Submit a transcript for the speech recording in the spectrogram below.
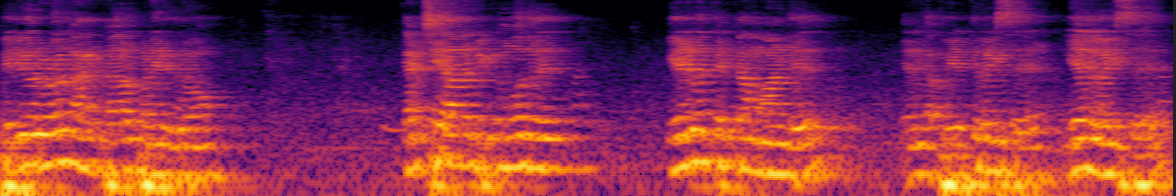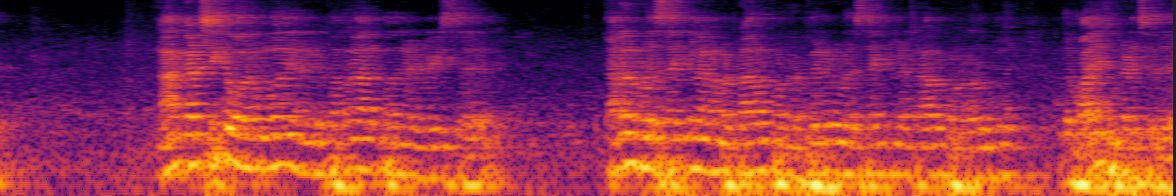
பெரியவரோடு நாங்கள் டிராவல் பண்ணியிருக்கிறோம். கட்சி ஆரம்பிக்கும் போது எழுபத்தெட்டாம் ஆண்டு எனக்கு அப்போ எட்டு வயசு ஏழு வயசு. நான் கட்சிக்கு வரும்போது எனக்கு பதினாறு பதினேழு வயசு. தலைவரோட சைக்கிளில் நம்ம டிராவல் பண்ணுற பெருவோட சைக்கிளில் டிராவல் பண்ணுற அளவுக்கு அந்த வாய்ப்பு கிடைச்சது.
